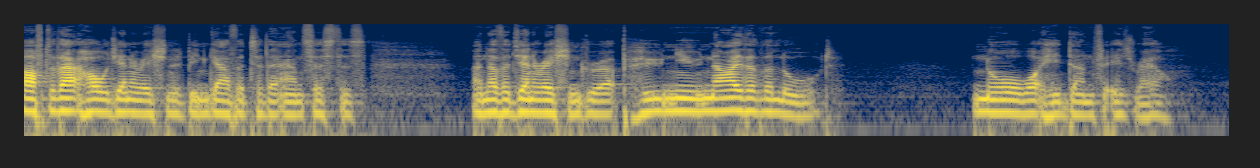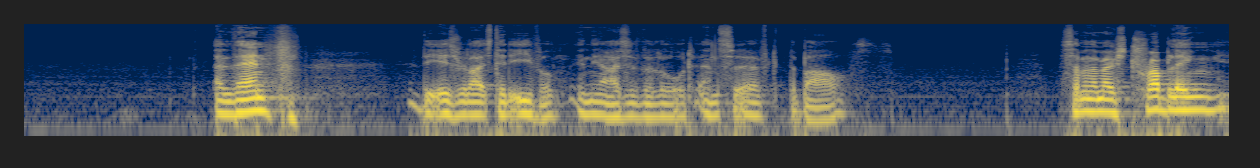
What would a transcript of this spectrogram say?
After that whole generation had been gathered to their ancestors, another generation grew up who knew neither the Lord nor what he'd done for Israel. And then the Israelites did evil in the eyes of the Lord and served the Baals. Some of the most troubling,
